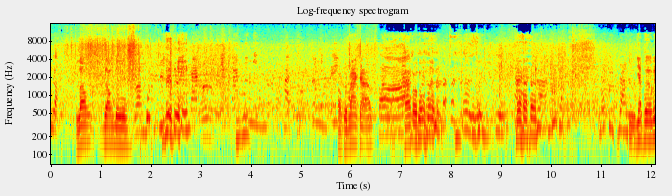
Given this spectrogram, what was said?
ม่เอาน้ำจิ้มหรอกลองลองดู ลองดูขอบคุณมากครับต่อครับ เออแล้วติดใจดูอย่าเผลอไป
